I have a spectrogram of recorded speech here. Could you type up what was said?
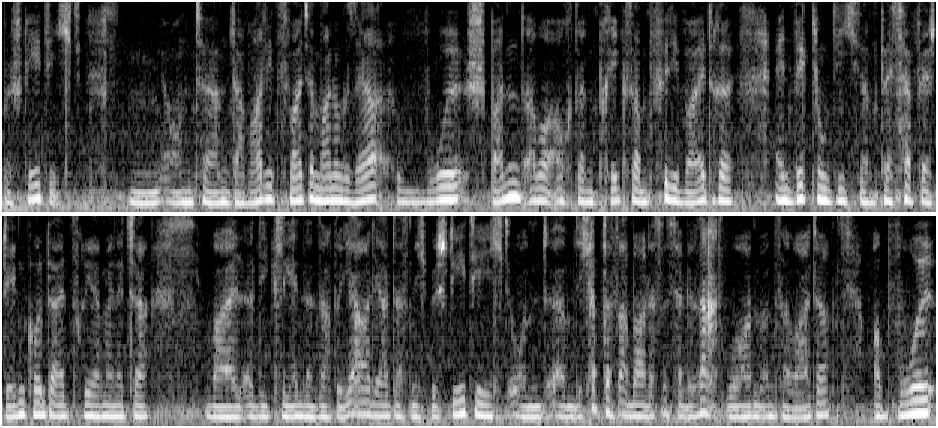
bestätigt. Und ähm, da war die zweite Meinung sehr wohl spannend, aber auch dann prägsam für die weitere Entwicklung, die ich dann besser verstehen konnte als Reha-Manager, weil äh, die Klientin sagte, ja, der hat das nicht bestätigt und ähm, ich habe das aber, das ist ja gesagt worden und so weiter. Obwohl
